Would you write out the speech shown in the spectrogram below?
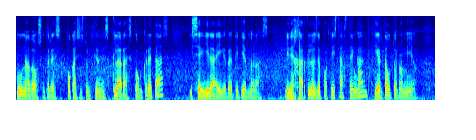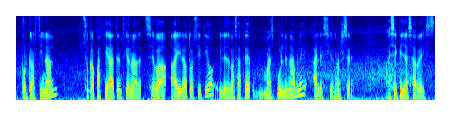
una, dos o tres pocas instrucciones claras, concretas y seguir ahí repitiéndolas y dejar que los deportistas tengan cierta autonomía, porque al final su capacidad atencional se va a ir a otro sitio y les vas a hacer más vulnerable a lesionarse. Así que ya sabéis,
